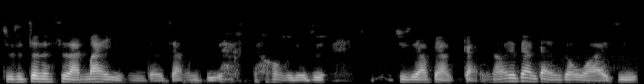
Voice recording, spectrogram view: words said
就是真的是来卖淫的这样子，然后我就是就是要非常干，然后要非常干的时候，我还是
